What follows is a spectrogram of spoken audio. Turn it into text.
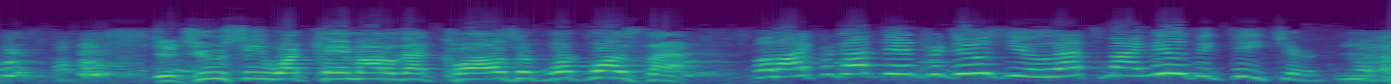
did you see what came out of that closet? What was that? Well, I forgot to introduce you. That's my music teacher. Yeah.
